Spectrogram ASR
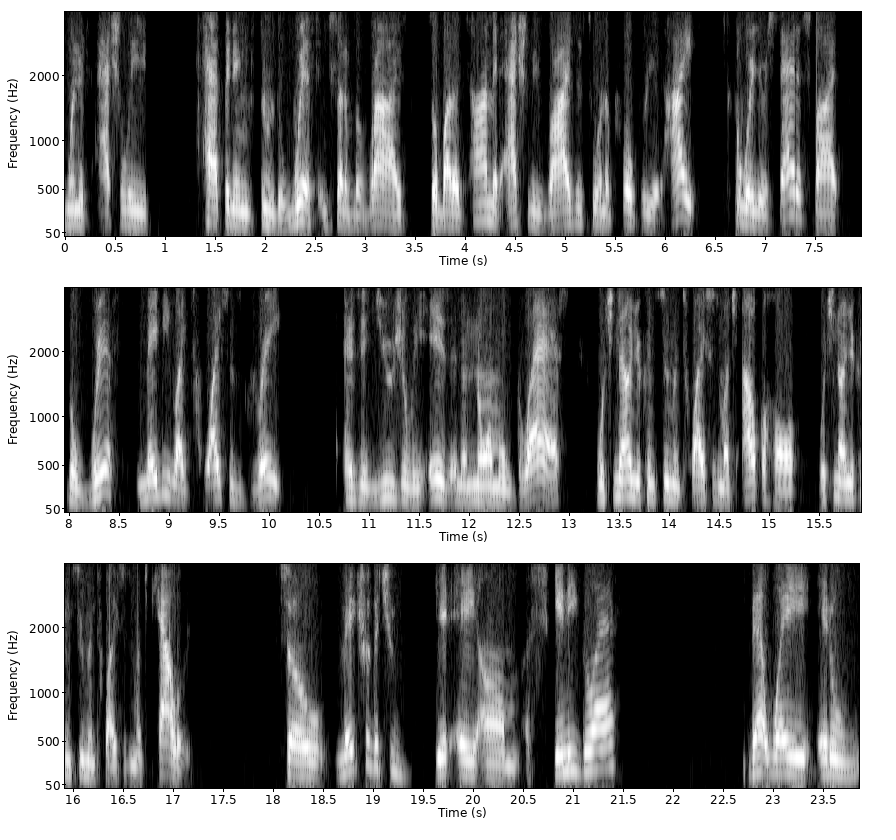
when it's actually happening through the width instead of the rise. So by the time it actually rises to an appropriate height to where you're satisfied, the width may be like twice as great as it usually is in a normal glass, which now you're consuming twice as much alcohol, which now you're consuming twice as much calories. So make sure that you get a um a skinny glass. That way it'll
